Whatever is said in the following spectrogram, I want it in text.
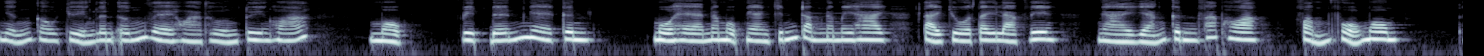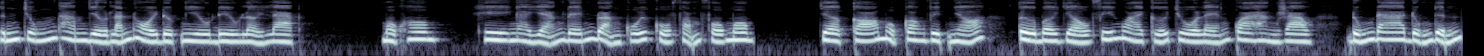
Những câu chuyện linh ứng về Hòa Thượng Tuyên Hóa một Vịt đến nghe kinh Mùa hè năm 1952, tại chùa Tây Lạc Viên, Ngài giảng kinh Pháp Hoa, phẩm phổ môn. Thính chúng tham dự lãnh hội được nhiều điều lợi lạc. Một hôm, khi Ngài giảng đến đoạn cuối của phẩm phổ môn, chợt có một con vịt nhỏ từ bờ dậu phía ngoài cửa chùa lẻn qua hàng rào, đụng đa đụng đỉnh,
